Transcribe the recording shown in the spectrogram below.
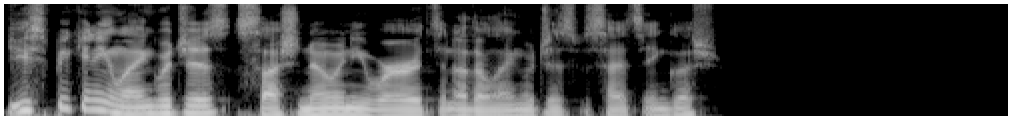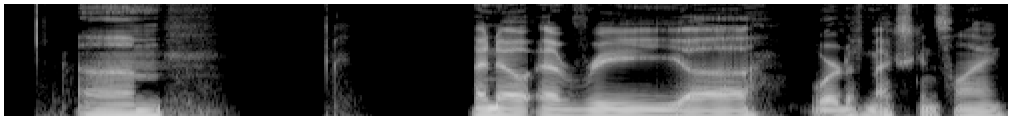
do you speak any languages slash know any words in other languages besides english Um, I know every uh, word of Mexican slang.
